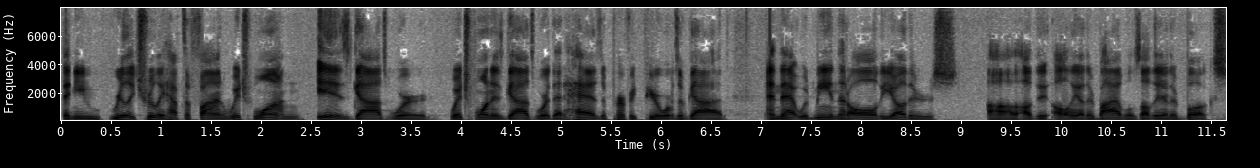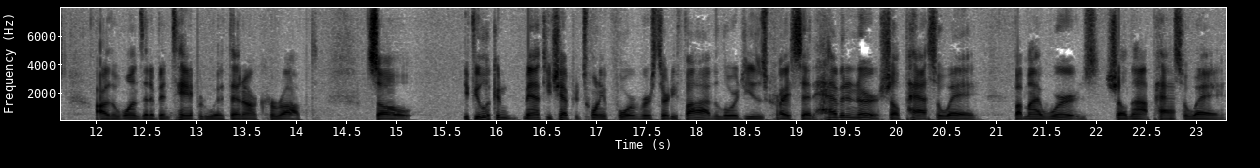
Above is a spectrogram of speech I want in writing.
then you really truly have to find which one is God's word, which one is God's word that has the perfect, pure words of God, and that would mean that all the others, uh, all the all the other Bibles, all the other books, are the ones that have been tampered with and are corrupt. So if you look in Matthew chapter 24, verse 35, the Lord Jesus Christ said, Heaven and earth shall pass away, but my words shall not pass away.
